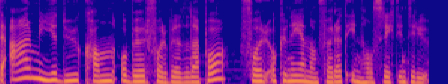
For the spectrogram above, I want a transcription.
Det er mye du kan og bør forberede deg på for å kunne gjennomføre et innholdsrikt intervju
